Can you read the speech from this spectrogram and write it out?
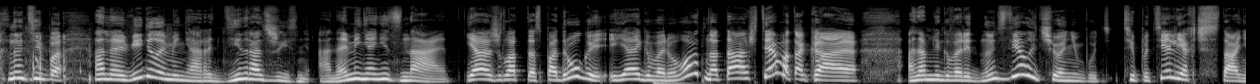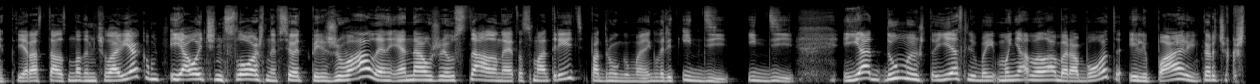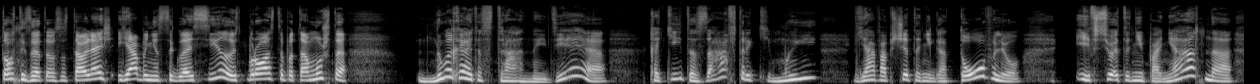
Ну, типа, она видела меня один раз в жизни, она меня не знает. Я жила тогда с подругой, и я ей говорю, вот, Наташ, тема такая. Она мне говорит, ну, сделай что-нибудь. Типа, тебе легче станет. Я рассталась с молодым человеком, и я очень сложно все это переживала, и она уже устала на это смотреть, подруга моя, говорит, иди, иди. И я думаю, что если бы у меня была бы работа или парень, короче, что-то из этого составляешь, я бы не согласилась просто потому, что, ну, какая-то странная идея, какие-то завтраки мы, я вообще-то не готовлю, и все это непонятно,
